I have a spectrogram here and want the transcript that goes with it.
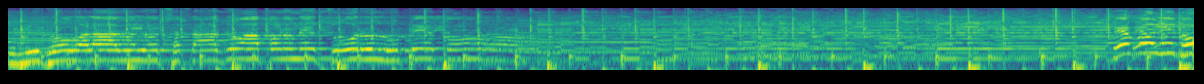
લીધો વળાવ્યો છતાં જો આપણને ચોર લૂટે તો? ભેગો લીધો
